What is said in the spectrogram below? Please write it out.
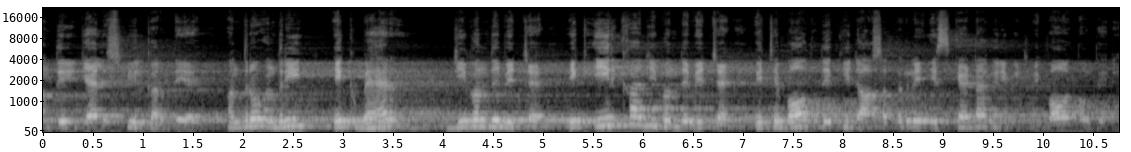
ਅੰਦਰੀ ਜੈਲਸ ਫੀਲ ਕਰਦੇ ਐ ਅੰਦਰੋਂ ਅੰਦਰੀ ਇੱਕ ਬਹਿਰ ਜੀਵਨ ਦੇ ਵਿੱਚ ਹੈ, ਇੱਕ ਈਰਖਾ ਜੀਵਨ ਦੇ ਵਿੱਚ ਹੈ, ਇੱਥੇ ਬਹੁਤ ਦੇਖੇ ਜਾ ਸਕਦੇ ਨੇ, ਇਸ ਕੈਟਾਗਰੀ ਵਿੱਚ ਵੀ ਬਹੁਤ ਆਉਂਦੇ ਨੇ।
